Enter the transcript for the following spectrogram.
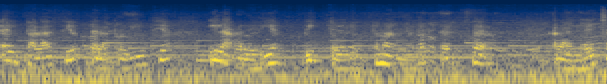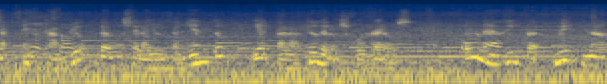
el Palacio de la Provincia y la Galería Vittorio Emanuele III. A la derecha, en cambio, vemos el Ayuntamiento y el Palacio de los Correos. On arrive maintenant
